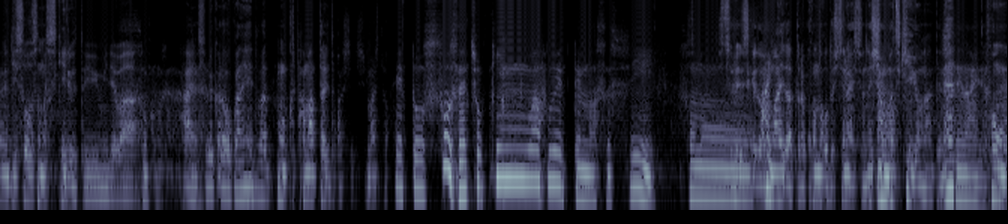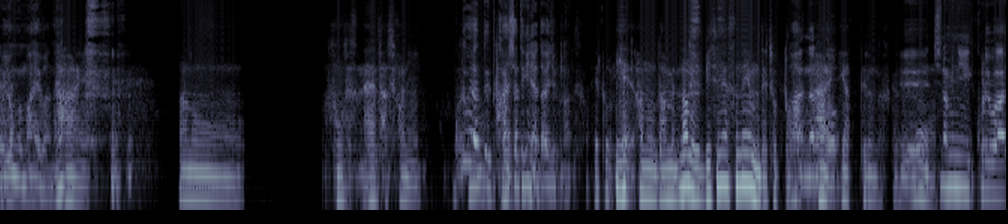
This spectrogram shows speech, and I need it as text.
リソースのスキルという意味ではそうかもしれないはい、それからお金はもう貯まったりとかししました？えっとそうですね。貯金は増えてますしその失礼ですけど、はい。前だったらこんなことしてないですよね。週末企業なんてしねてないですね。本を読む前はね、はい。あのーそうですね、確かに。これはやってはい会社的には大丈夫なんですか、えっと、いえ、あの、ダメ。なので、ビジネスネームでちょっと、あなるほど。はい、やってるんですけれども、えーちなみにこれは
